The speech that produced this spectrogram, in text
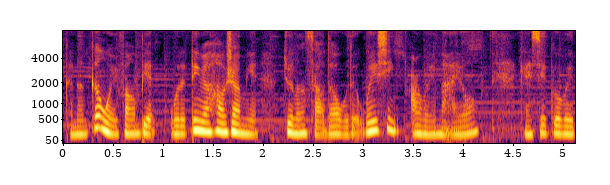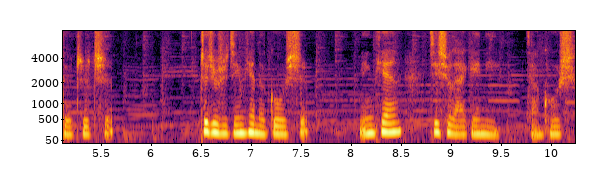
可能更为方便。我的订阅号上面就能扫到我的微信二维码哟。感谢各位的支持，这就是今天的故事，明天继续来给你讲故事。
